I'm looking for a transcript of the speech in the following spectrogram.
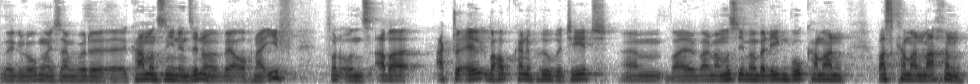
wär gelogen, wenn ich sagen würde, äh, kam uns nie in den Sinn oder wäre auch naiv von uns. Aber aktuell überhaupt keine Priorität, ähm, weil, weil man muss sich immer überlegen, wo kann man, was kann man machen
